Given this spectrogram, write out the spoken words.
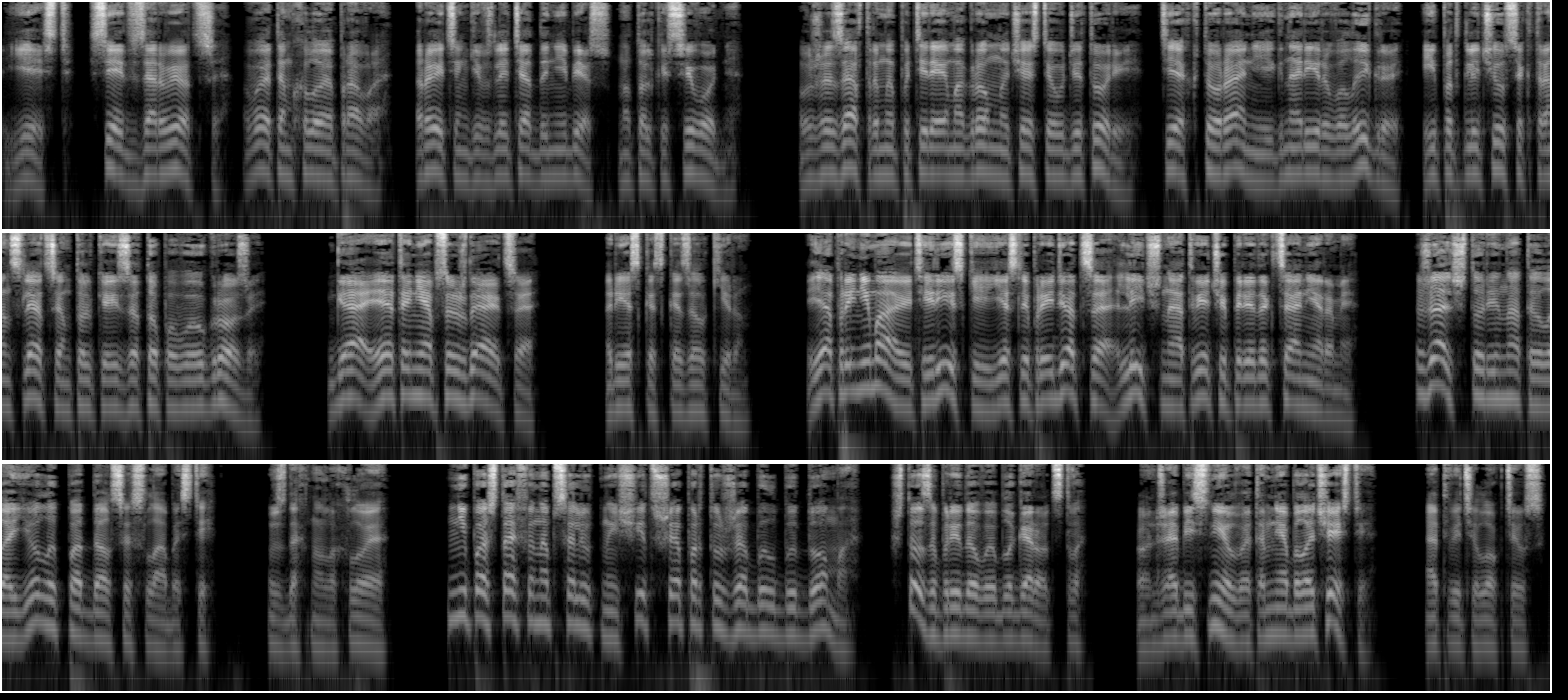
Есть. Сеть взорвется. В этом Хлоя права. Рейтинги взлетят до небес, но только сегодня. Уже завтра мы потеряем огромную часть аудитории, тех, кто ранее игнорировал игры и подключился к трансляциям только из-за топовой угрозы. «Гай, это не обсуждается!» — резко сказал Киран. «Я принимаю эти риски, если придется, лично отвечу перед акционерами». «Жаль, что Ренат Лайола поддался слабости», — вздохнула Хлоя. «Не поставь он абсолютный щит, Шепард уже был бы дома, что за бредовое благородство? Он же объяснил, в этом не было чести, ответил Октиус.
